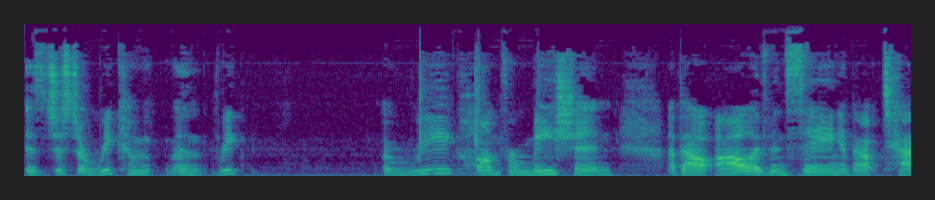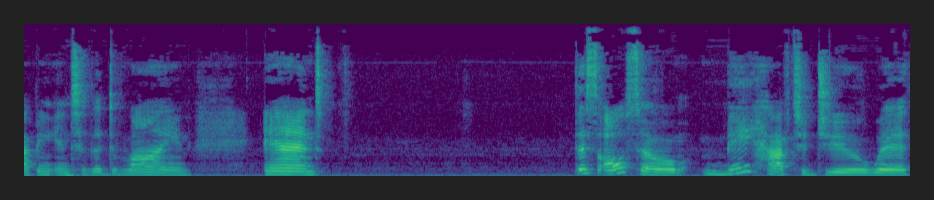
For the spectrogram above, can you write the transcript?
is just a recon, uh, re, a reconfirmation about all I've been saying about tapping into the divine. And this also may have to do with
